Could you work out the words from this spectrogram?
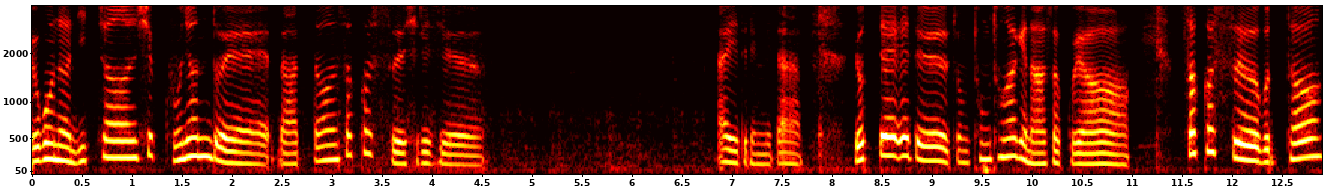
요거는 2019년도에 나왔던 서커스 시리즈 아이들입니다. 요때 애들 좀 통통하게 나왔었고요. 서커스부터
